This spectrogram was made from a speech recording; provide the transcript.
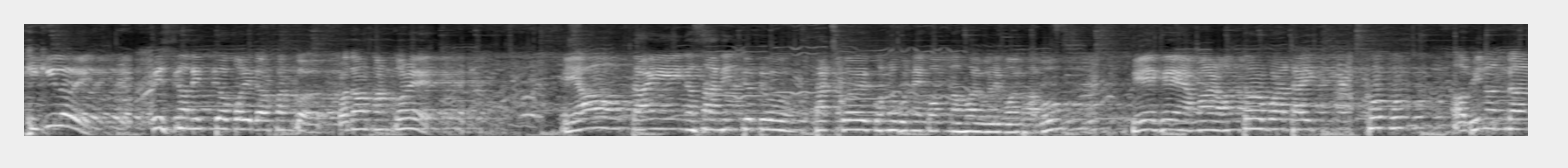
শিকি লৈ কৃষ্ণ নৃত্য পৰিদৰ্শন প্ৰদৰ্শন কৰে এয়াও তাই নচা নৃত্যটো তাতকৈ কোনো গুণে কম নহয় বুলি মই ভাবোঁ। সেয়েহে আমাৰ অন্তৰৰ পৰা তাইক খুব খুব অভিনন্দন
